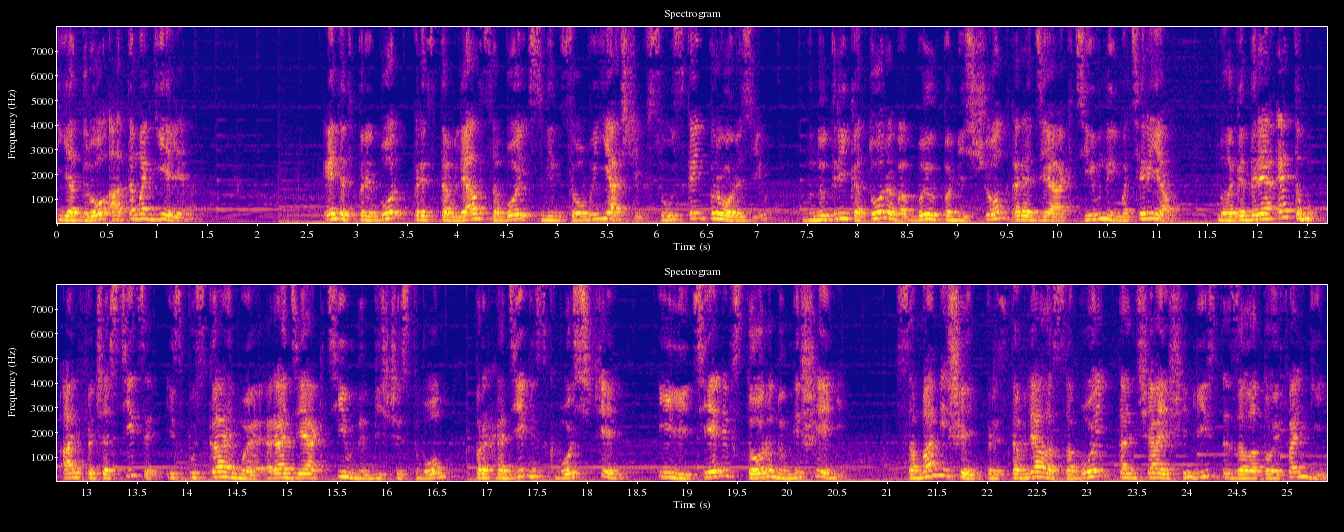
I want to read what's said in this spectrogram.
ядро атома гелия. Этот прибор представлял собой свинцовый ящик с узкой прорезью – внутри которого был помещен радиоактивный материал. Благодаря этому альфа-частицы, испускаемые радиоактивным веществом, проходили сквозь щель и летели в сторону мишени. Сама мишень представляла собой тончайший лист золотой фольги.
